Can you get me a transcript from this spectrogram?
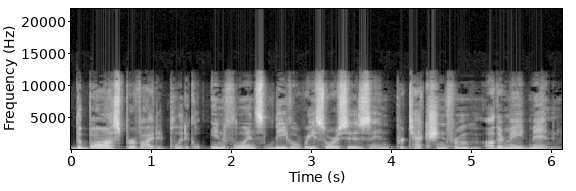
The boss provided political influence, legal resources, and protection from other made men.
